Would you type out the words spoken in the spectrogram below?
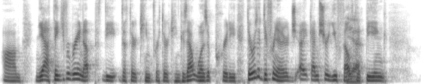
um, yeah, thank you for bringing up the the thirteen for thirteen because that was a pretty. There was a different energy. Like, I'm sure you felt Yeah. it being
